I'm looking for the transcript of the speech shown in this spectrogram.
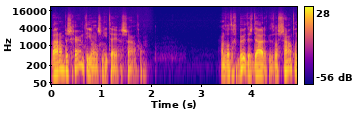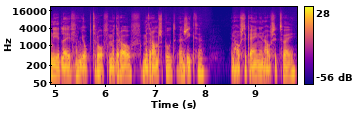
Waarom beschermt hij ons niet tegen Satan? Want wat er gebeurt is duidelijk. Het was Satan die het leven van Job trof. Met roof, met rampspoed en ziekte. In hoofdstuk 1 en hoofdstuk 2.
